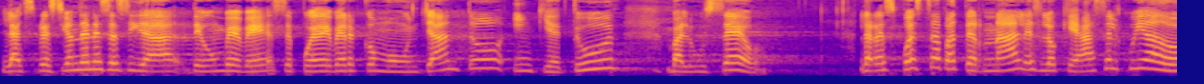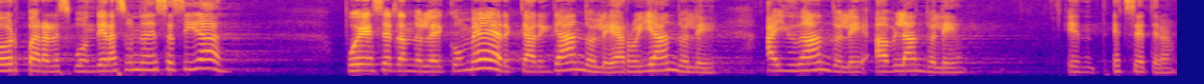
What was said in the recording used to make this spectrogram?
La expresión de necesidad de un bebé se puede ver como un llanto, inquietud, balbuceo. La respuesta paternal es lo que hace el cuidador para responder a su necesidad. Puede ser dándole de comer, cargándole, arrollándole, ayudándole, hablándole, etc.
